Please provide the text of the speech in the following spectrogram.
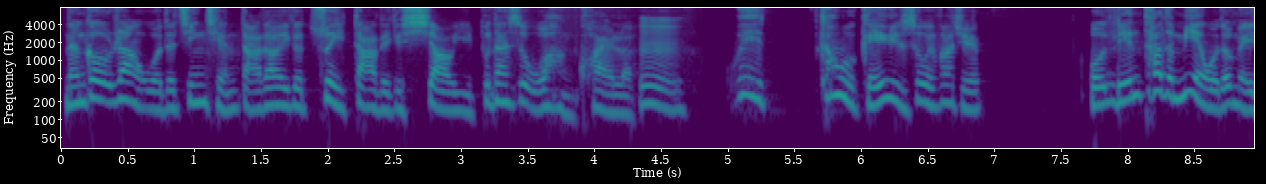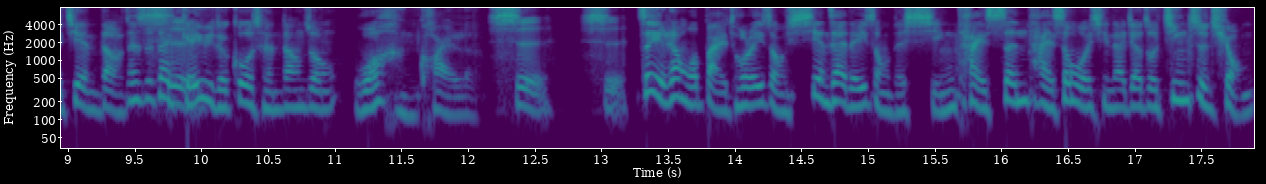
能够让我的金钱达到一个最大的一个效益，不但是我很快乐，嗯，我也当我给予的时候，我也发觉我连他的面我都没见到，但是在是给予的过程当中，我很快乐。是是，这也让我摆脱了一种现在的一种的形态、生态、生活形态，叫做精致穷。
